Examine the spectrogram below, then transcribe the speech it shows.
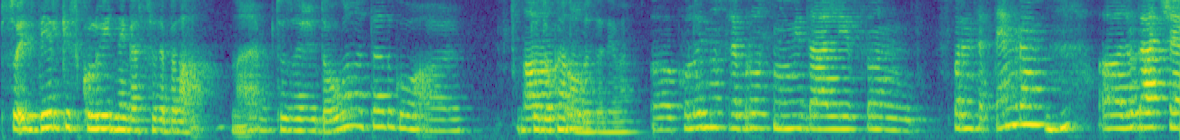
so izdelki iz koloidnega srebra. Ne? To je že dolgo na trgu. Ali... To je dokaj nova zadeva. Koloidno srebro smo mi dali s 1. septembrom, uh -huh. drugače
